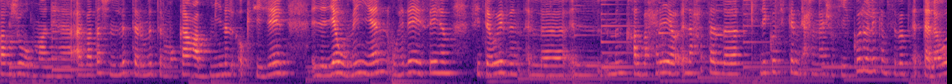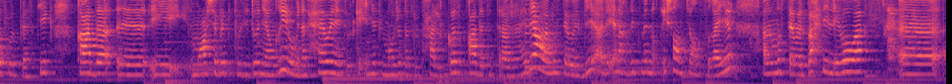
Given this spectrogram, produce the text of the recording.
par jour معناها. 14 لتر متر مكعب من الأكسجين يوميا وهذا يساهم في توازن المنطقة البحرية وإلا حتى ال écosystème اللي إحنا نعيشوا فيه. كله لكن بسبب التلوث والبلاستيك قاعدة آه، معشبات بوزيدونيا وغيره من الحيوانات والكائنات الموجودة في البحر الكل قاعدة تتراجع. هذه على مستوى البيئة اللي أنا خديت منه échantillon صغير على المستوى البحري اللي هو آه،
